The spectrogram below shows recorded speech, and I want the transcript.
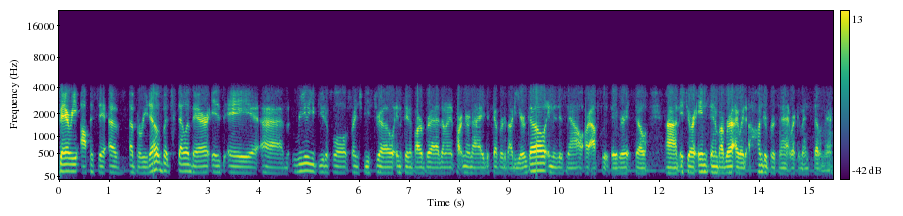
very opposite of a burrito, but Stella Mare is a um, really beautiful French bistro in Santa Barbara that my partner and I discovered about a year ago, and it is now our absolute favorite. So um, if you're in Santa Barbara, I would 100% recommend Stella Mare.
